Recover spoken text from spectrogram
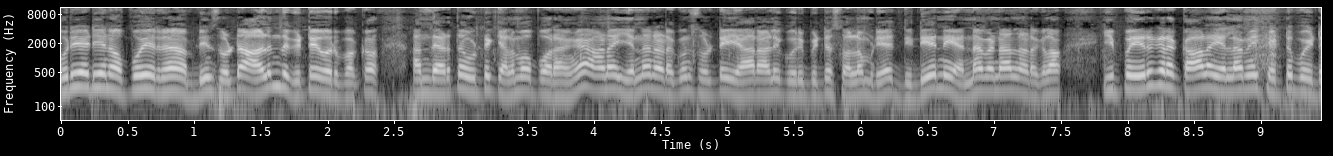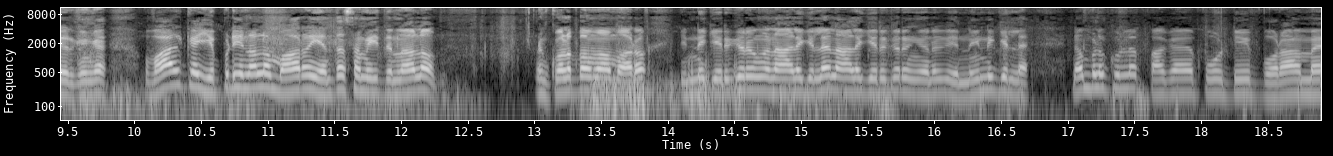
ஒரே அடியாக நான் போயிடுறேன் அப்படின்னு சொல்லிட்டு அழுந்துக்கிட்டே ஒரு பக்கம் அந்த இடத்த விட்டு கிளம்ப போகிறாங்க ஆனால் என்ன நடக்கும்னு சொல்லிட்டு யாராலையும் குறிப்பிட்டு சொல்ல முடியாது. திடீர்னு என்ன வேணாலும் நடக்கலாம். இப்போ இருக்கிற காலம் எல்லாமே கெட்டு போயிட்டு இருக்குங்க. வாழ்க்கை எப்படினாலும் மாறும். எந்த சமயத்தினாலும் குழப்பமாக மாறும். இன்றைக்கி இருக்கிறவங்க நாளைக்கு இல்லை நாளைக்கு இருக்கிறவங்க இன்னைக்கு இல்லை. நம்மளுக்குள்ளே பகை போட்டி பொறாமை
